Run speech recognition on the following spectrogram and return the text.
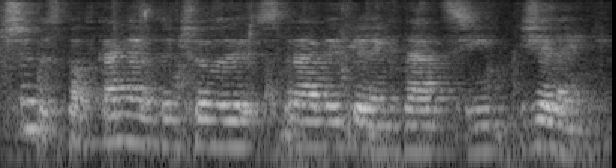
trzy spotkania dotyczyły sprawy pielęgnacji zieleni.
